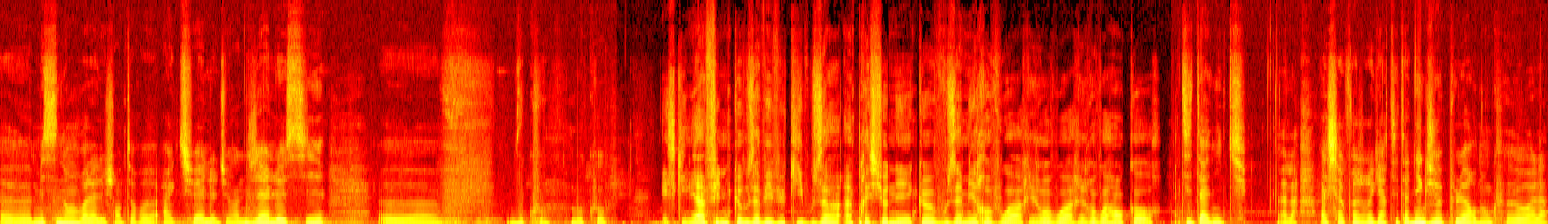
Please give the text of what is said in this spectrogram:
euh, mais sinon voilà les chanteurs actuels, du Angel aussi, beaucoup beaucoup. Est-ce qu'il y a un film que vous avez vu qui vous a impressionné, que vous aimez revoir et revoir et revoir encore? Titanic. Voilà. À chaque fois que je regarde Titanic, je pleure. Donc euh, voilà,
